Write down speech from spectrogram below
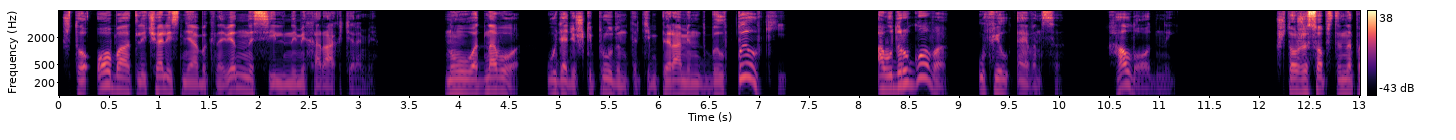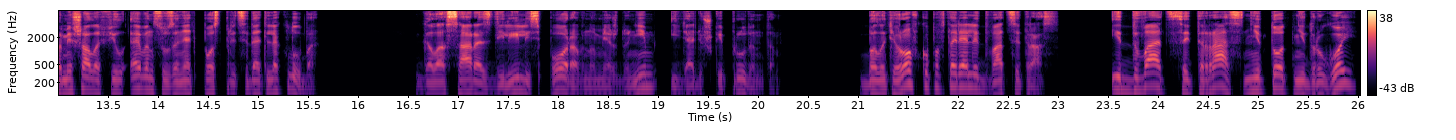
что оба отличались необыкновенно сильными характерами. Но у одного, у дядюшки Прудента, темперамент был пылкий, а у другого, у Фил Эванса, холодный. Что же, собственно, помешало Фил Эвансу занять пост председателя клуба? Голоса разделились поровну между ним и дядюшкой Прудентом. Баллотировку повторяли 20 раз. И 20 раз ни тот, ни другой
